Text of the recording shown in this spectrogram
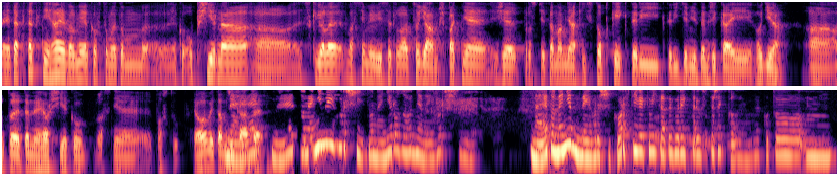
Ne, tak ta kniha je velmi jako v tomhle eh, jako obšírná a skvěle vlastně mi vysvětlila, co dělám špatně, že prostě tam mám nějaký stopky, který, který těm dětem říkají hodina, a, a to je ten nejhorší jako vlastně postup. Jo? Vy tam říkáte... Ne, ne, to není nejhorší, to není rozhodně nejhorší. Ne, to není nejhorší, kor v té věkové kategorii, kterou jste řekl. Jo? Jako to, um,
